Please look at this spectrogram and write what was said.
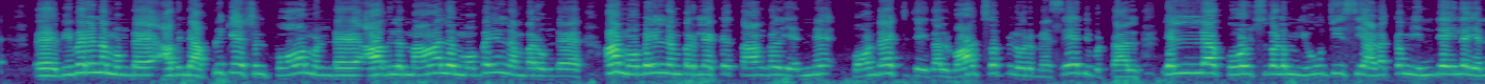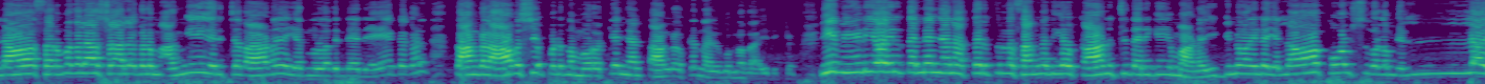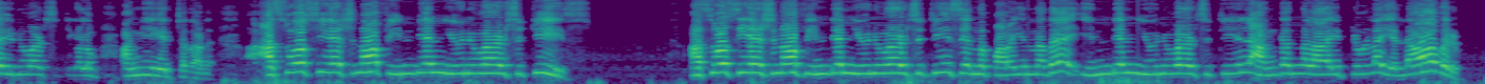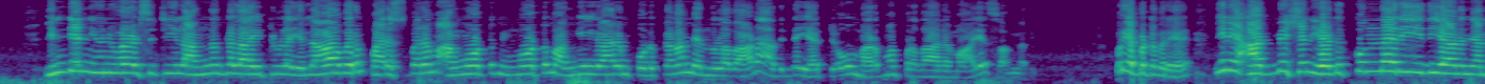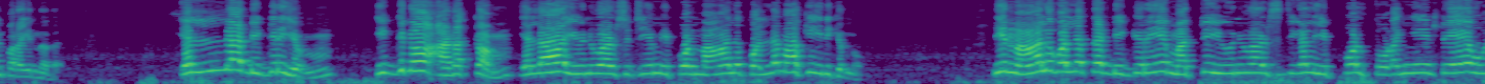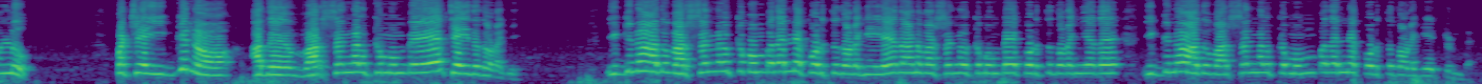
വിവരണമുണ്ട് അതിന്റെ അപ്ലിക്കേഷൻ ഫോം ഉണ്ട് അതിൽ നാല് മൊബൈൽ നമ്പർ ഉണ്ട്. ആ മൊബൈൽ നമ്പറിലേക്ക് താങ്കൾ എന്നെ കോണ്ടാക്ട് ചെയ്താൽ വാട്സപ്പിൽ ഒരു മെസ്സേജ് വിട്ടാൽ എല്ലാ കോഴ്സുകളും യു ജി സി അടക്കം ഇന്ത്യയിലെ എല്ലാ സർവകലാശാലകളും അംഗീകരിച്ചതാണ് എന്നുള്ളതിന്റെ രേഖകൾ താങ്കൾ ആവശ്യപ്പെടുന്ന മുറയ്ക്ക് ഞാൻ താങ്കൾക്ക് നൽകുന്നതായിരിക്കും. ഈ വീഡിയോയിൽ തന്നെ ഞാൻ അത്തരത്തിലുള്ള സംഗതികൾ കാണിച്ചു തരികയുമാണ്. ഇഗ്നോയുടെ എല്ലാ കോഴ്സുകളും എല്ലാ യൂണിവേഴ്സിറ്റികളും അംഗീകരിച്ചതാണ്. Association of Indian universities association of Indian universities എന്ന് പറയുന്നത് ഇന്ത്യൻ യൂണിവേഴ്സിറ്റിയിൽ അംഗങ്ങളായിട്ടുള്ള എല്ലാവരും ഇന്ത്യൻ യൂണിവേഴ്സിറ്റിയിൽ അംഗങ്ങളായിട്ടുള്ള എല്ലാവരും പരസ്പരം അങ്ങോട്ടും ഇങ്ങോട്ടും അംഗീകാരം കൊടുക്കണം എന്നുള്ളതാണ് അതിന്റെ ഏറ്റവും മർമ്മപ്രധാനമായ സംഗതി. പ്രിയപ്പെട്ടവരെ ഇനി അഡ്മിഷൻ എടുക്കുന്ന രീതിയാണ് ഞാൻ പറയുന്നത്. എല്ലാ ഡിഗ്രിയും ഇഗ്നോ അടക്കം എല്ലാ യൂണിവേഴ്സിറ്റിയും ഇപ്പോൾ നാല് കൊല്ലമാക്കിയിരിക്കുന്നു. ഈ നാല് കൊല്ലത്തെ ഡിഗ്രി മറ്റ് യൂണിവേഴ്സിറ്റികൾ ഇപ്പോൾ തുടങ്ങിയിട്ടേ ഉള്ളൂ. പക്ഷെ ഇഗ്നോ അത് വർഷങ്ങൾക്ക് മുമ്പേ ചെയ്തു തുടങ്ങി. ഇഗ്നോ അത് വർഷങ്ങൾക്ക് മുമ്പ് തന്നെ കൊടുത്തു തുടങ്ങി. ഏതാണ് വർഷങ്ങൾക്ക് മുമ്പേ കൊടുത്തു തുടങ്ങിയത്? ഇഗ്നോ അത് വർഷങ്ങൾക്ക് മുമ്പ് തന്നെ കൊടുത്തു തുടങ്ങിയിട്ടുണ്ട്.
